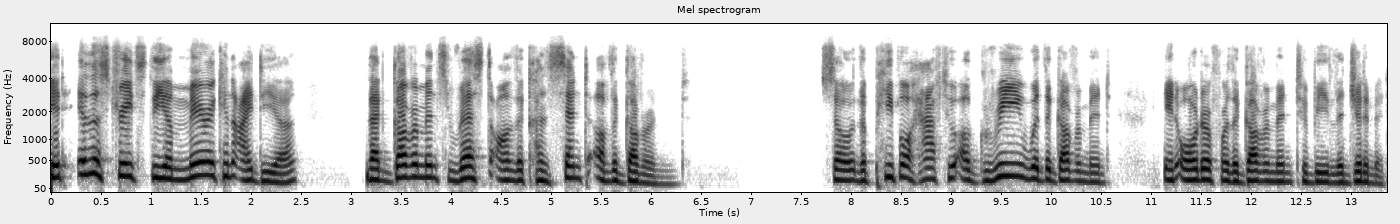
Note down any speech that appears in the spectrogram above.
It illustrates the American idea that governments rest on the consent of the governed. So the people have to agree with the government in order for the government to be legitimate.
